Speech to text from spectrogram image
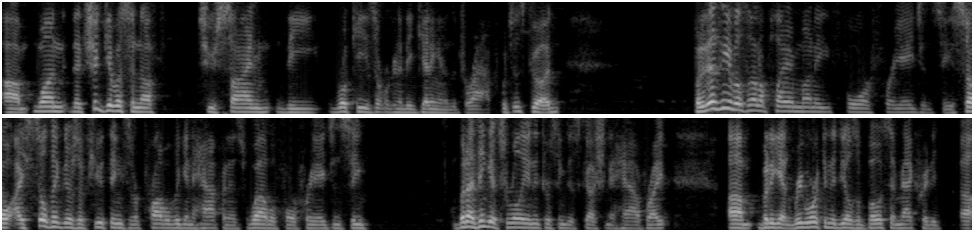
um, one that should give us enough to sign the rookies that we're going to be getting into the draft, which is good. But it doesn't give us a lot of play money for free agency. So I still think there's a few things that are probably going to happen as well before free agency. But I think it's really an interesting discussion to have, right? Um, but again, reworking the deals of Bosa and Mack created uh,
